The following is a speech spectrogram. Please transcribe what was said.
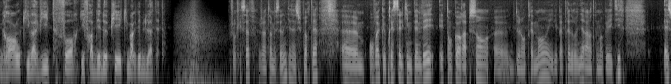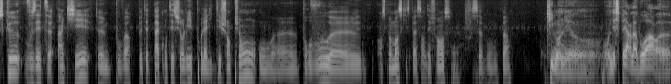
Grand, qui va vite, fort, qui frappe des deux pieds, qui marque des buts de la tête. Bonjour Christophe, Jonathan Messalon, Canal Supporter. Euh, on voit que Prestel Kimpembe est encore absent euh, de l'entraînement, il n'est pas prêt de revenir à l'entraînement collectif. Est-ce que vous êtes inquiet de ne pouvoir peut-être pas compter sur lui pour la Ligue des Champions ou euh, pour vous, en ce moment, ce qui se passe en défense, ça vous va? Kim, on, est, on, on espère l'avoir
